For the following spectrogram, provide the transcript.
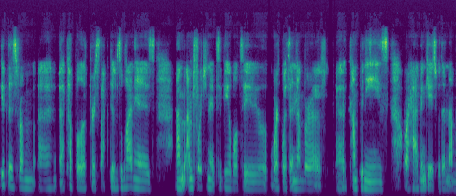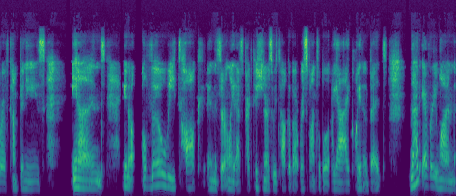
give this from a, a, couple of perspectives. One is um, I'm fortunate to be able to work with a number of uh, companies or have engaged with a number of companies. And, you know, although we talk, and certainly as practitioners, we talk about responsible AI quite a bit, not everyone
